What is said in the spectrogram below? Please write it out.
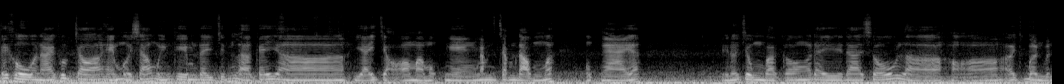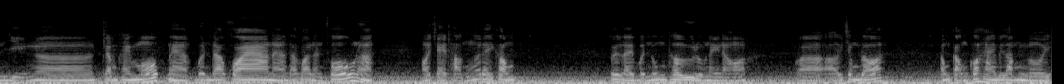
cái khu hồi nãy Phước cho hẻm 16 Nguyễn Kim đây chính là cái ờ, à, giải trọ mà 1.500 đồng á một ngày á. Thì nói chung bà con ở đây đa số là họ ở bên bệnh viện ờ, uh, 121 nè bên đa khoa nè đa khoa thành phố nè họ chạy thận ở đây không? Với lại bệnh ung thư đồ này nọ và ở trong đó tổng cộng có 25 người.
